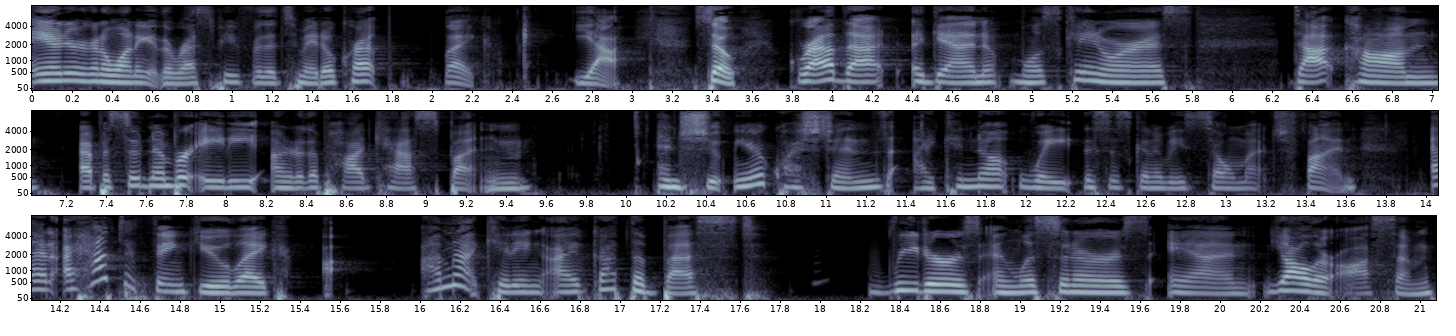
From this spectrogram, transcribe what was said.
and you're going to want to get the recipe for the tomato crepe. Like, yeah. So grab that again, melissaknorris.com, episode number 80 under the podcast button and shoot me your questions. I cannot wait. This is going to be so much fun. And I have to thank you like I'm not kidding. I've got the best readers and listeners, and y'all are awesome.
